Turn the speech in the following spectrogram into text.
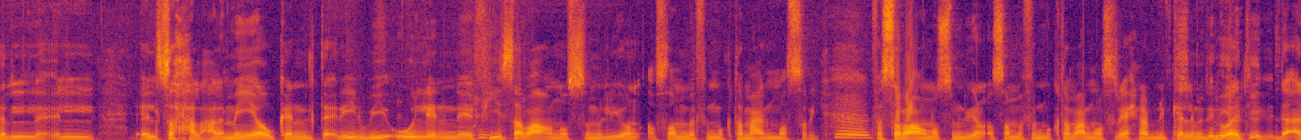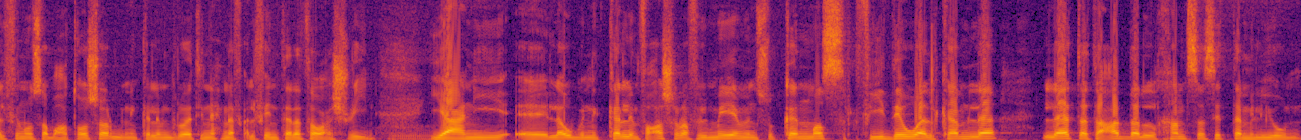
ال- ال- الصحة العالمية وكان التقرير بيقول إن في 7.5 مليون أصم في المجتمع المصري. مم. فال7.5 مليون أصم في المجتمع المصري إحنا بنتكلم دلوقتي ده 2017 بنتكلم دلوقتي إن إحنا في 2023 يعني آه، لو بنتكلم في 10% من سكان مصر في دول كاملة لا تتعدى ال 5 6 مليون.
